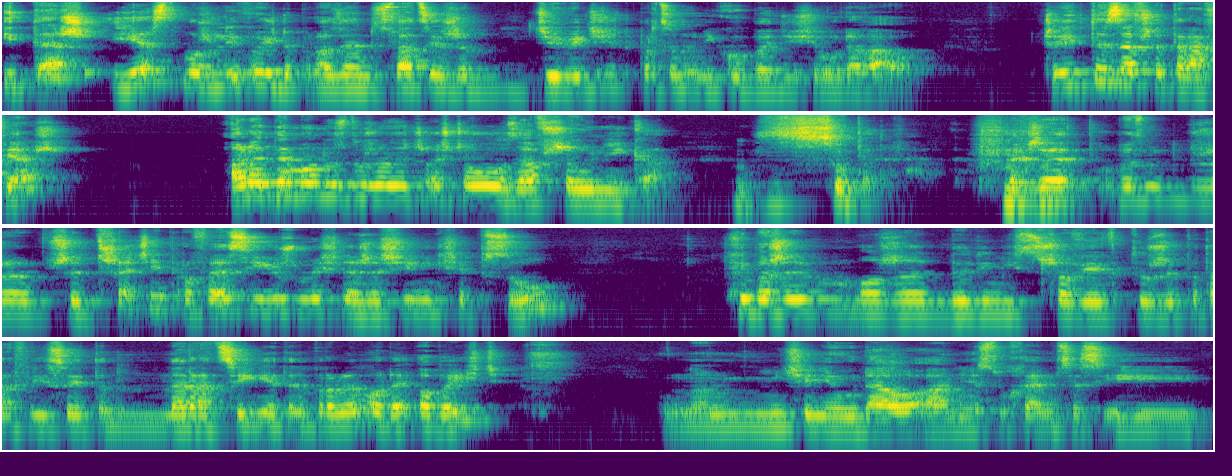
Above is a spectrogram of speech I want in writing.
i też jest możliwość doprowadzenia do sytuacji, że 90% uników będzie się udawało. Czyli ty zawsze trafiasz, ale demon z dużą zręcznością zawsze unika. Super. Także powiedzmy, że przy trzeciej profesji już myślę, że silnik się psuł. Chyba, że może byli mistrzowie, którzy potrafili sobie ten, narracyjnie ten problem obejść. No, mi się nie udało, a nie słuchałem sesji,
